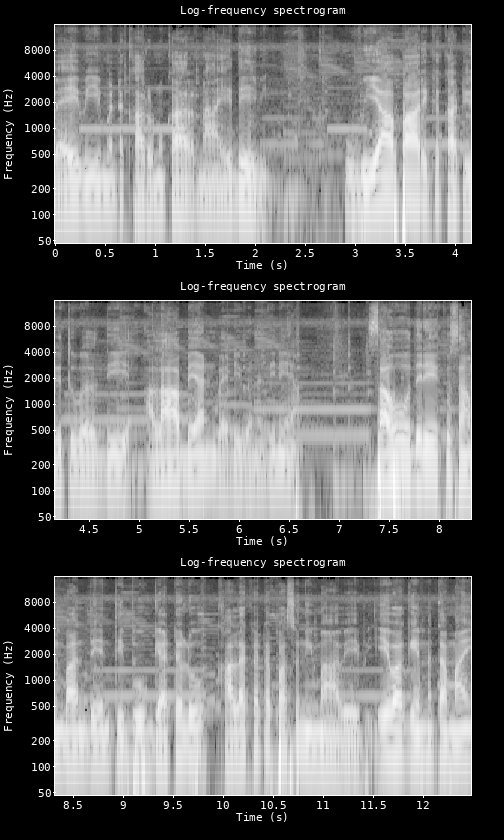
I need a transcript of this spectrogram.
වැයවීමට කරුණු කාරණා යෙදේවි. ව්‍යාපාරික කටයුතු වලදී අලාභයන් වැඩිවන දිනයක්. සහෝදරයෙකු සම්බන්ධයෙන් තිබූ ගැටලු කලකට පසු නිමා වේවි. ඒ වගේම තමයි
